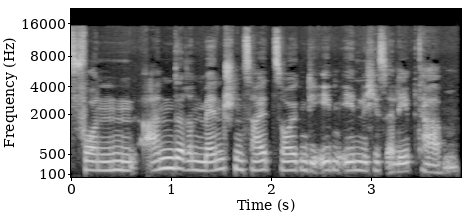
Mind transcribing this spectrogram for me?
von anderen Menschen, Zeitzeugen, die eben Ähnliches erlebt haben.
